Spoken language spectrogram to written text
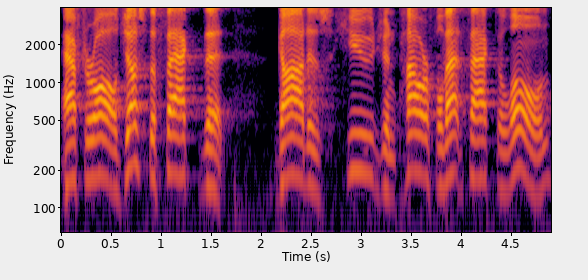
After all, just the fact that God is huge and powerful, that fact alone,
